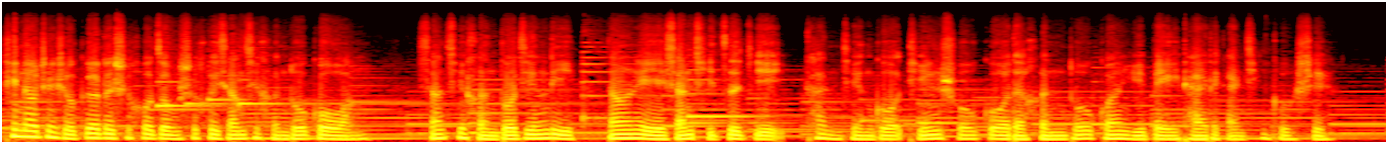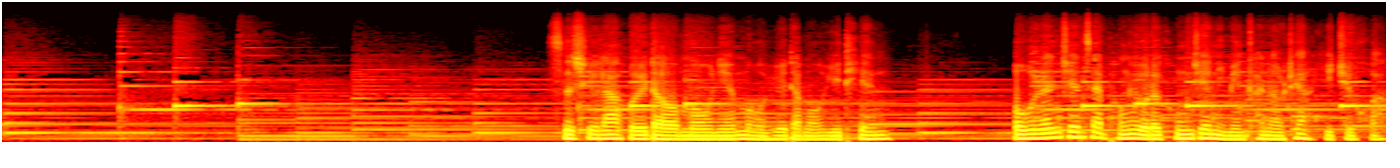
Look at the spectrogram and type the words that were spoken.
听到这首歌的时候，总是会想起很多过往，想起很多经历，当然也想起自己看见过、听说过的很多关于备胎的感情故事。思绪拉回到某年某月的某一天，偶然间在朋友的空间里面看到这样一句话：“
